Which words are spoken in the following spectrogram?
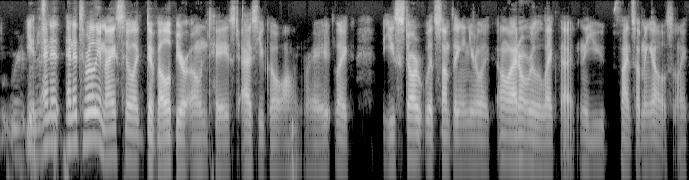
We're, Yeah, we're just, and it and it's really nice to like develop your own taste as you go on, right? Like you start with something and you're like, "Oh, I don't really like that." And then you find something else, like,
